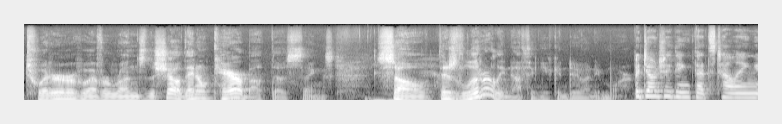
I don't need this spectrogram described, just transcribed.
Twitter or whoever runs the show, they don't care about those things. So there's literally nothing you can do anymore. But don't you think that's telling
